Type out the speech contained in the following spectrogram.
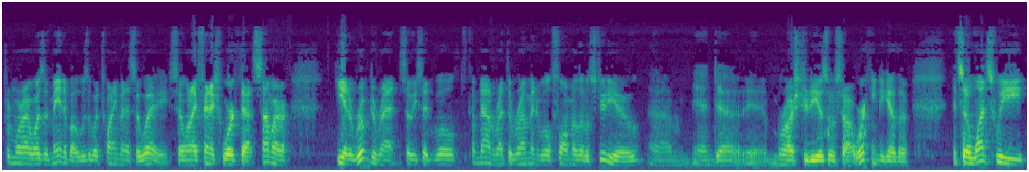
from where I was in Maine about was about 20 minutes away. So when I finished work that summer, he had a room to rent. So he said, "Well, come down, rent the room, and we'll form a little studio." Um, and uh, Mirage Studios will start working together. And so once we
